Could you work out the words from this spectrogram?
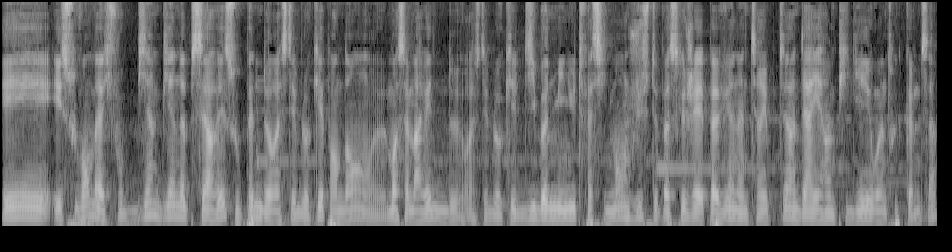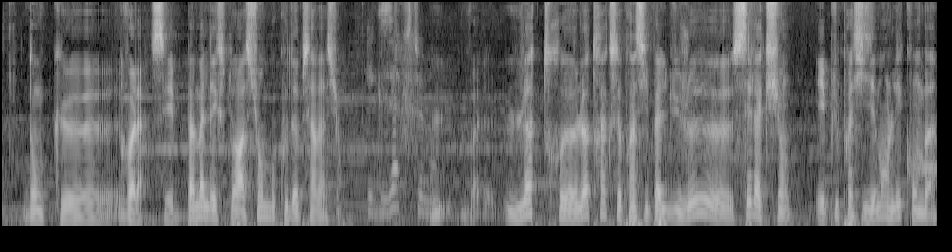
Et, et souvent, bah, il faut bien bien observer sous peine de rester bloqué pendant. euh, moi, ça m'arrivait de rester bloqué 10 bonnes minutes facilement, juste parce que j'avais pas vu un interrupteur derrière un pilier ou un truc comme ça. Donc euh, voilà, c'est pas mal d'exploration, beaucoup d'observation. Exactement. L'autre axe principal du jeu, c'est l'action, et plus précisément les combats.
